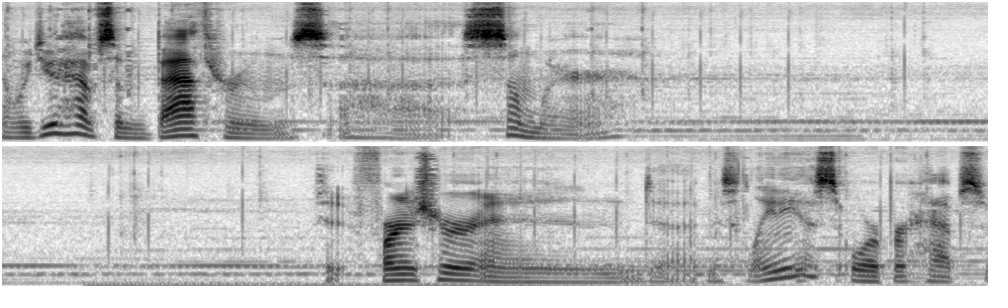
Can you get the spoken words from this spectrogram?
Now we do have some bathrooms uh, somewhere. Is it furniture and uh, miscellaneous, or perhaps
